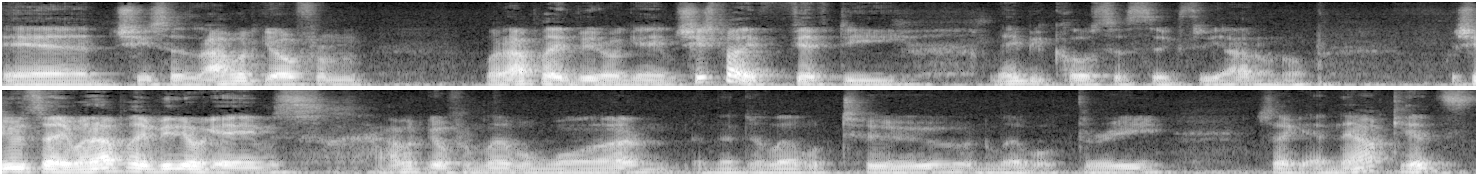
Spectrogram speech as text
And she says, I would go from when I played video games, she's probably 50, maybe close to 60, I don't know. She would say, when I play video games, I would go from level one and then to level two and level three. She's like, and now kids,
